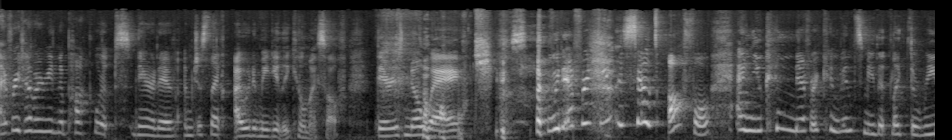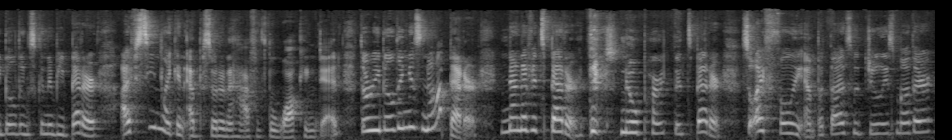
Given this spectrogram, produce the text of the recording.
every time I read an apocalypse narrative, I'm just like I would immediately kill myself. There is no oh, way oh, I would ever do. It sounds awful, and you can never convince me that like the rebuilding's going to be better. I've seen like an episode and a half of The Walking dead. The rebuilding is not better. None of it's better. There's no part that's better. So I fully empathize with Julie's mother.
